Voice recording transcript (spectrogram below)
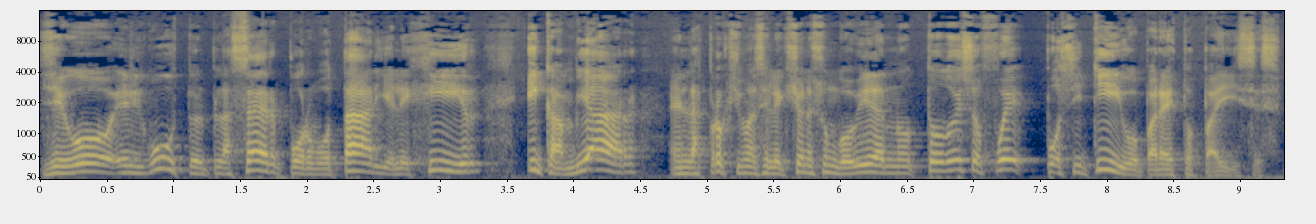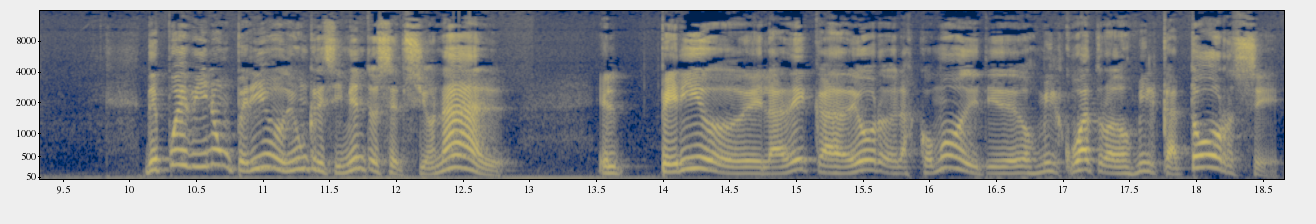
llegó el gusto, el placer por votar y elegir y cambiar en las próximas elecciones un gobierno, todo eso fue positivo para estos países. Después vino un periodo de un crecimiento excepcional, el periodo de la década de oro de las commodities de 2004 a 2014.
